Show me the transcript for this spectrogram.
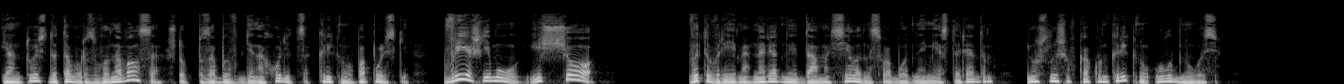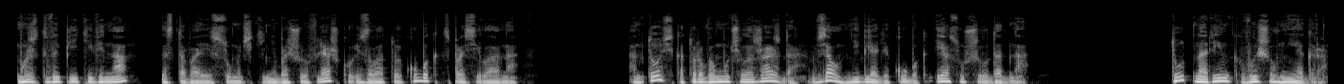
и Антось до того разволновался, что, позабыв, где находится, крикнул по-польски «Врежь ему! Еще!» В это время нарядная дама села на свободное место рядом и, услышав, как он крикнул, улыбнулась. «Может, выпьете вина?» Доставая из сумочки небольшую фляжку и золотой кубок, спросила она. Антось, которого мучила жажда, взял, не глядя, кубок и осушил до дна. Тут на ринг вышел негр.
